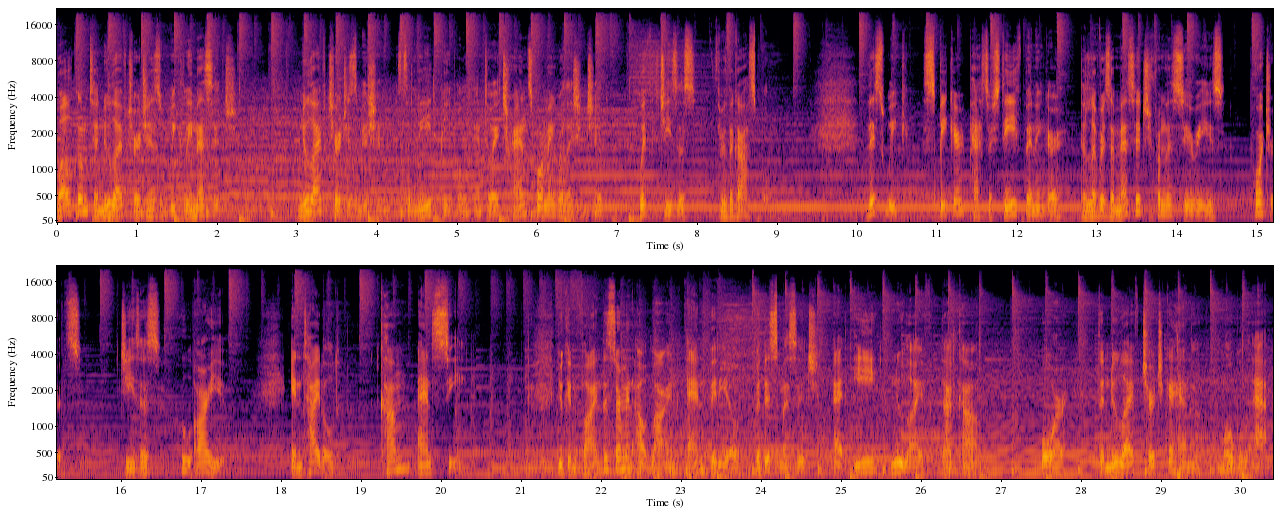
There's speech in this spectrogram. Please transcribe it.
Welcome to New Life Church's weekly message. New Life Church's mission is to lead people into a transforming relationship with Jesus through the gospel. This week, speaker Pastor Steve Benninger delivers a message from the series Portraits Jesus, Who Are You? entitled Come and See. You can find the sermon outline and video for this message at enewlife.com or the New Life Church Gahanna mobile app.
